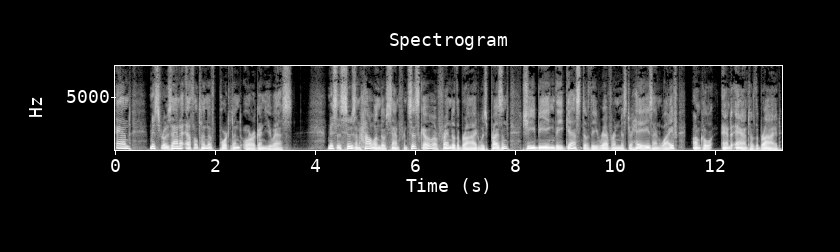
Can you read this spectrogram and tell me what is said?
and Miss Rosannah Ethelton of Portland, Oregon, U.S. Mrs. Susan Howland of San Francisco, a friend of the bride, was present, she being the guest of the Rev. Mr. Hayes and wife, uncle and aunt of the bride.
